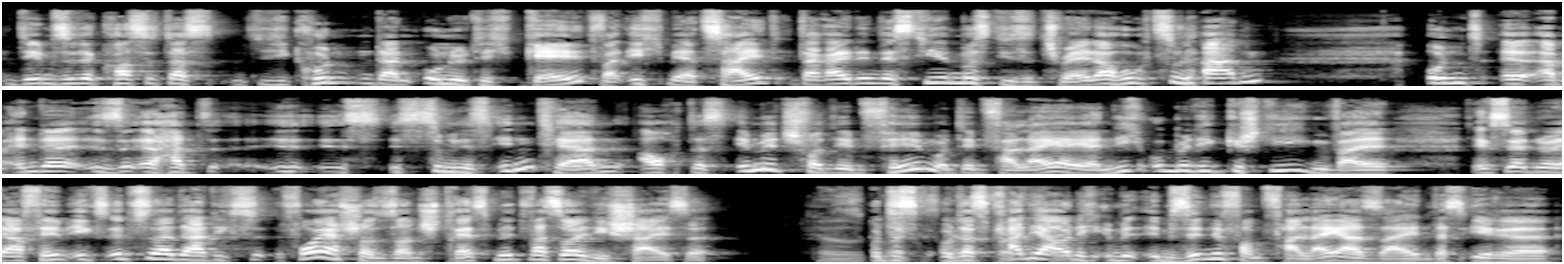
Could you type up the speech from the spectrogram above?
dem Sinne kostet das die Kunden dann unnötig Geld, weil ich mehr Zeit da rein investieren muss, diese Trailer hochzuladen. Und äh, am Ende äh, hat ist, ist zumindest intern auch das Image von dem Film und dem Verleiher ja nicht unbedingt gestiegen, weil denkst du ja nur, ja, Film XY, da hatte ich vorher schon so einen Stress mit, was soll die Scheiße? Das Und das, korrekt, und das kann ja auch nicht im, im Sinne vom Verleiher sein, dass ihre,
